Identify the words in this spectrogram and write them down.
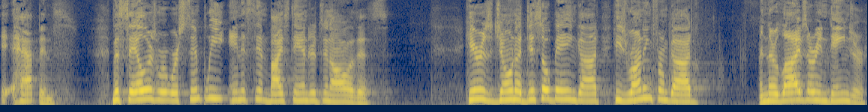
it happens. The sailors were, were simply innocent bystanders in all of this. Here is Jonah disobeying God. He's running from God, and their lives are in danger.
